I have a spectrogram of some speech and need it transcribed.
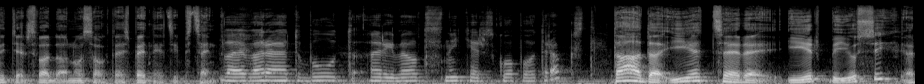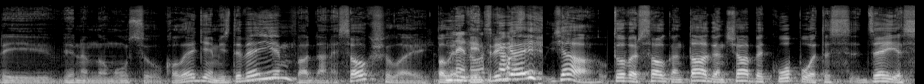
Niķeres vārdā nosauktais pētniecības centrs. Vai varētu būt arī Veltes Niķeres kopot raksti? Tāda iecerē ir bijusi arī vienam no mūsu kolēģiem, izdevējiem. Vārdā nesaukšu, lai paliek intrigai. Jā, to var saukt gan tā, gan šā, bet kopotas dzējas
